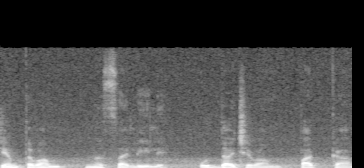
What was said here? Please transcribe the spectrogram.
чем-то вам насолили. Удачи вам. Пока.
